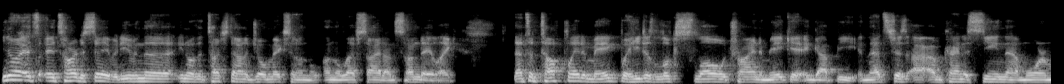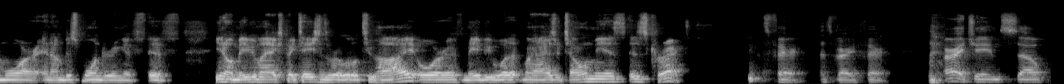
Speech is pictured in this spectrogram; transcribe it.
you know, it's it's hard to say, but even the you know the touchdown of Joe Mixon on the on the left side on Sunday, like that's a tough play to make, but he just looked slow trying to make it and got beat. And that's just I, I'm kind of seeing that more and more, and I'm just wondering if if you know maybe my expectations were a little too high, or if maybe what my eyes are telling me is is correct. That's fair. That's very fair. All right, James. So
